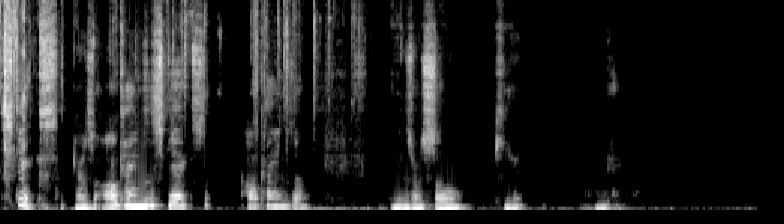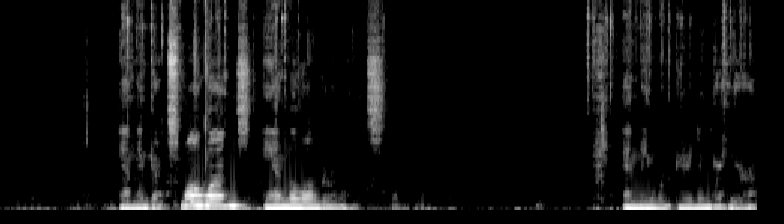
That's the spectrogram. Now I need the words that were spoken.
sticks. There's all kinds of sticks, all kinds of these are so cute. Okay. And they've got small ones and the longer ones. And they work good in your hair.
